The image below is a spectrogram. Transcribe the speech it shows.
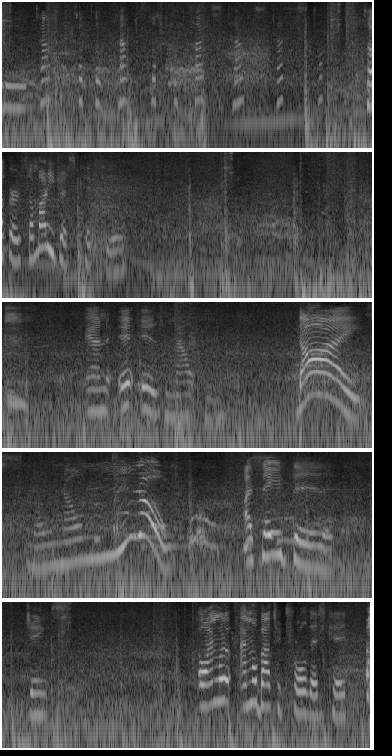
Tax tax tax tax tax. Tucker, somebody just kicked you. and it is mountain. Nice. No, no, no. I saved it. Jinx. Oh, I'm I'm about to troll this kid.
